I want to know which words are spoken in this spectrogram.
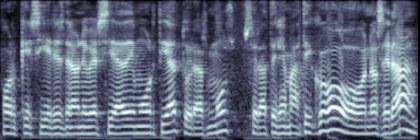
porque si eres de la Universidad de Murcia, tu Erasmus será telemático o no será.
